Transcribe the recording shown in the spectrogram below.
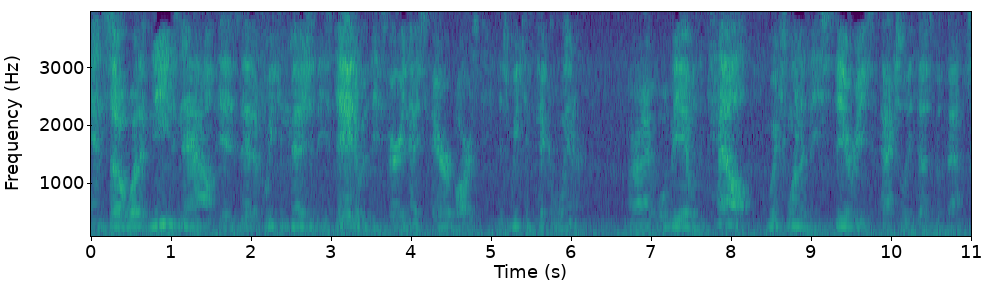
And so what it means now is that if we can measure these data with these very nice error bars, is we can pick a winner. All right, we'll be able to tell which one of these theories actually does the best.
